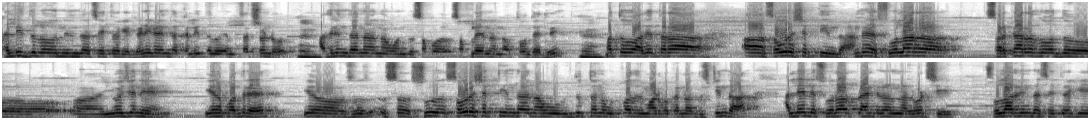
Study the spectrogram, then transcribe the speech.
ಕಲ್ಲಿದ್ದಲುನಿಂದ ಸಹಿತವಾಗಿ ಗಣಿಗಳಿಂದ ಕಲ್ಲಿದ್ದಲು ಅಂತ ತರ್ಸ್ಕೊಂಡು. ಅದರಿಂದ ನಾವು ಒಂದು ಸಪ್ಲೈ ಸಪ್ಲೈನ ನಾವು ತೊಗೊಂತಾ ಇದ್ವಿ. ಮತ್ತು ಅದೇ ತರ ಸೌರಶಕ್ತಿಯಿಂದ ಅಂದ್ರೆ ಸೋಲಾರ್ ಸರ್ಕಾರದ ಒಂದು ಯೋಜನೆ ಏನಪ್ಪ ಅಂದರೆ ಸೌರಶಕ್ತಿಯಿಂದ ನಾವು ವಿದ್ಯುತ್ತನ್ನು ಉತ್ಪಾದನೆ ಮಾಡ್ಬೇಕನ್ನೋ ದೃಷ್ಟಿಯಿಂದ ಅಲ್ಲೆಲ್ಲೇ ಸೋಲಾರ್ ಪ್ಲಾಂಟ್ಗಳನ್ನು ಅಳವಡಿಸಿ ಸೋಲಾರ್ನಿಂದ ಸಹಿತವಾಗಿ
